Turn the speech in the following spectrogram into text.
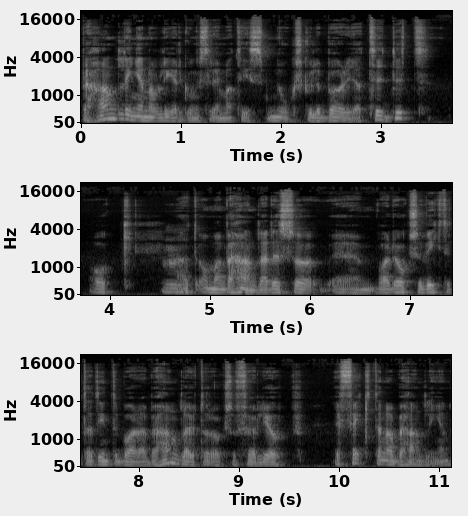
behandlingen av ledgångsreumatism nog skulle börja tidigt. Och Mm. Att om man behandlade så eh, var det också viktigt att inte bara behandla utan också följa upp effekten av behandlingen.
